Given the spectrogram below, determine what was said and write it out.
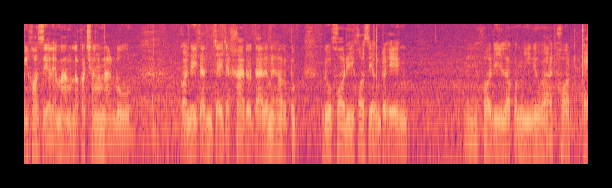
มีข้อเสียอะไรบ้างแล้วก็ชั่งน้ำหนักดู ก่อนที่จะตัดสินใจจะฆ่าตัวตายแล้วไม่ฆ่าปุ๊บดูข้อดีข้อเสียของตัวเองข้อดีเราก็มีด้วยว่าทอดไก่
